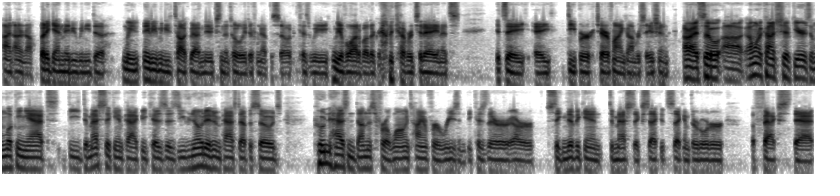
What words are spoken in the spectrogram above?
I, I don't know, but again, maybe we need to we maybe we need to talk about nukes in a totally different episode because we we have a lot of other ground to cover today, and it's it's a a deeper, terrifying conversation. All right, so uh, I want to kind of shift gears and looking at the domestic impact because, as you've noted in past episodes, Putin hasn't done this for a long time for a reason because there are significant domestic second, second, third order effects that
